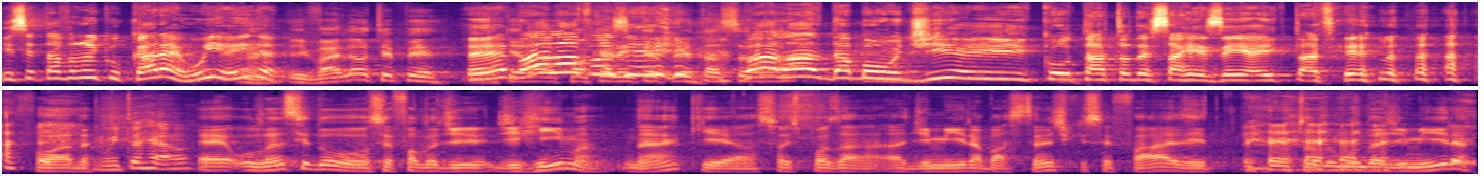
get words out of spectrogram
e você tá falando que o cara é ruim ainda. E vai ler o TP. É, vai lá fazer. Vai né? lá dar bom dia e contar toda essa resenha aí que tá tendo. Foda. Muito real. É, o lance do. Você falou de, de rima, né? Que a sua esposa admira bastante o que você faz e todo mundo admira.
